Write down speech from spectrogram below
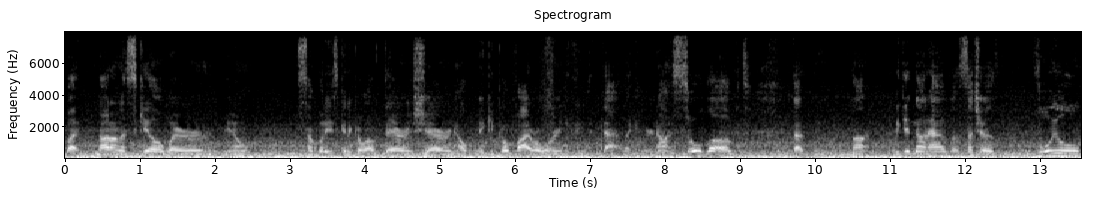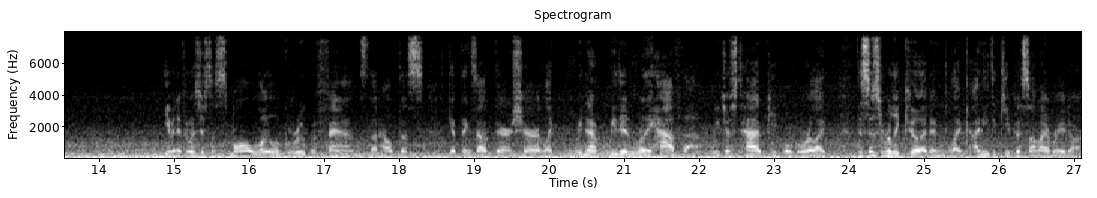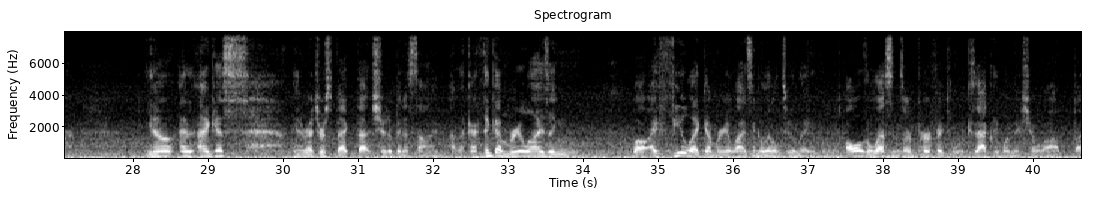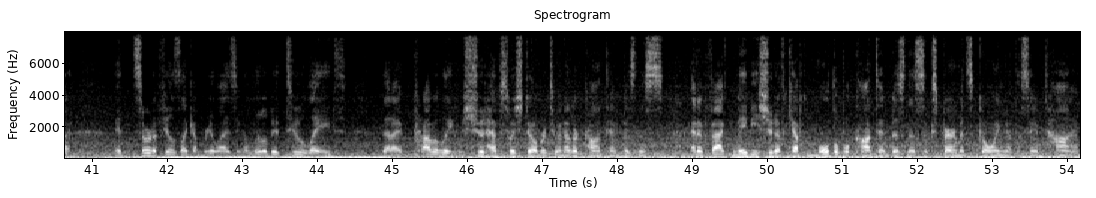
but not on a scale where you know somebody's going to go out there and share and help make it go viral or anything like that. Like we're not so loved that not we did not have a, such a loyal even if it was just a small loyal group of fans that helped us get things out there and share it. Like we ne- we didn't really have that. We just had people who were like this is really good and like i need to keep this on my radar. You know and i guess in retrospect that should have been a sign uh, like i think i'm realizing well i feel like i'm realizing a little too late all the lessons are perfect exactly when they show up but it sort of feels like i'm realizing a little bit too late that I probably should have switched over to another content business. And in fact, maybe should have kept multiple content business experiments going at the same time,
